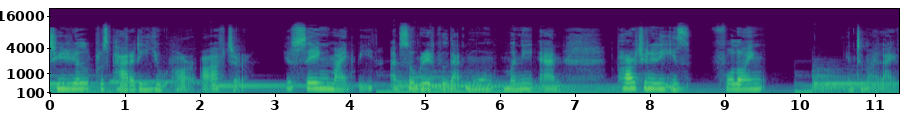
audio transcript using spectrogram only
material prosperity you are after. Your saying might be I'm so grateful that moon, money and opportunity is following into my life.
